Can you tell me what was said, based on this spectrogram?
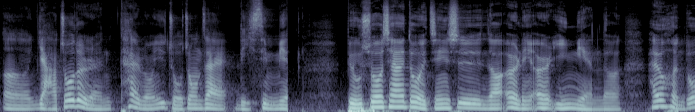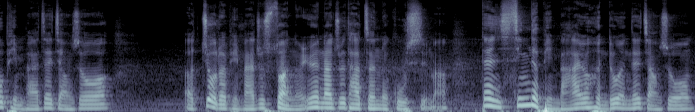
呃，亚洲的人太容易着重在理性面。比如说，现在都已经是你知道二零二一年了，还有很多品牌在讲说，呃，旧的品牌就算了，因为那就是它真的故事嘛。但新的品牌还有很多人在讲说，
